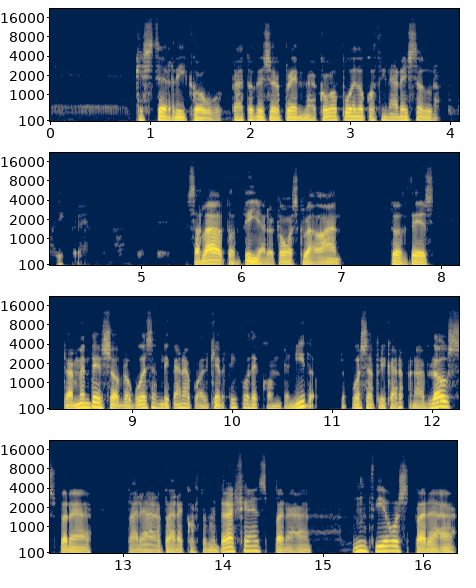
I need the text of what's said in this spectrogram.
eh, que esté rico, un plato que sorprenda? ¿Cómo puedo cocinar esto de una forma diferente? ¿no? Entonces, salada tortilla, lo que hemos clavado antes. Entonces, Realmente eso lo puedes aplicar a cualquier tipo de contenido. Lo puedes aplicar para blogs, para, para, para cortometrajes, para anuncios, para,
